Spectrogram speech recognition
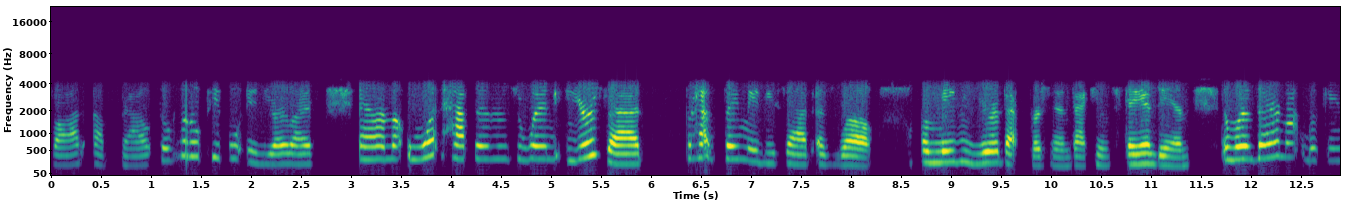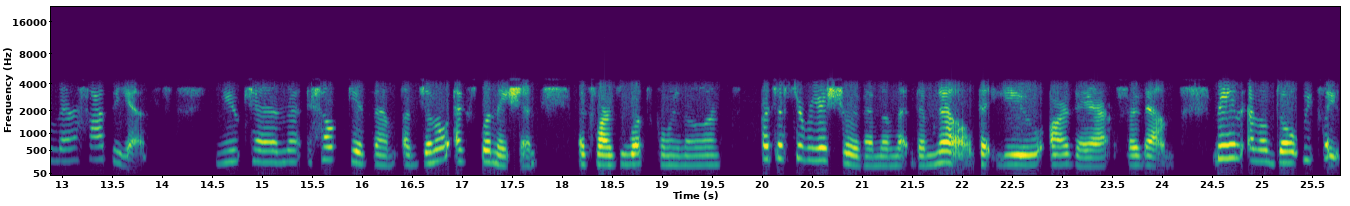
thought about the little people in your life and what happens when you're sad? Perhaps they may be sad as well. Or maybe you're that person that can stand in, and when they're not looking their happiest, you can help give them a gentle explanation as far as what's going on but just to reassure them and let them know that you are there for them. Being an adult, we play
